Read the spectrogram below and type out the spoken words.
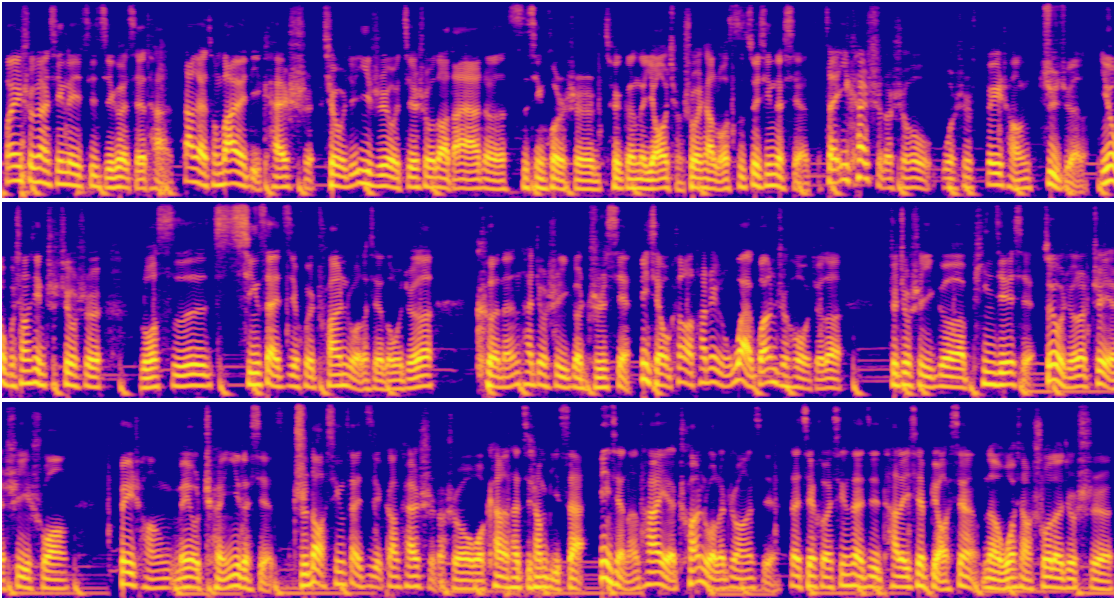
欢迎收看新的一期极客鞋谈。大概从八月底开始，其实我就一直有接收到大家的私信或者是催更的要求，说一下罗斯最新的鞋子。在一开始的时候，我是非常拒绝的，因为我不相信这就是罗斯新赛季会穿着的鞋子。我觉得可能它就是一个支线，并且我看到它这个外观之后，我觉得这就是一个拼接鞋，所以我觉得这也是一双。非常没有诚意的鞋子。直到新赛季刚开始的时候，我看了他几场比赛，并且呢，他也穿着了这双鞋。再结合新赛季他的一些表现，那我想说的就是，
